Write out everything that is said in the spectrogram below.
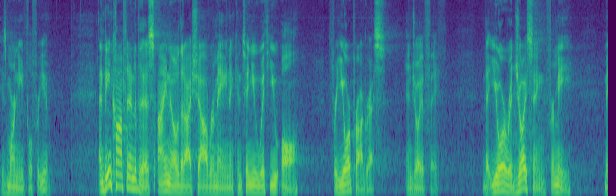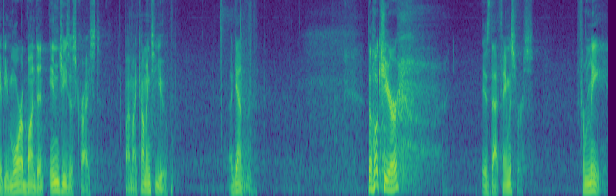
is more needful for you. And being confident of this, I know that I shall remain and continue with you all for your progress and joy of faith, that your rejoicing for me may be more abundant in Jesus Christ by my coming to you again. The hook here is that famous verse For me,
